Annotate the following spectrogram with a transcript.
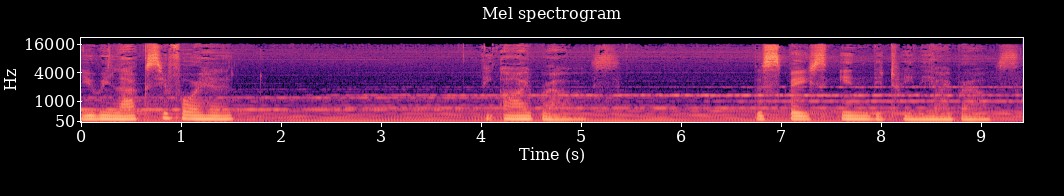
You relax your forehead, the eyebrows, the space in between the eyebrows.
